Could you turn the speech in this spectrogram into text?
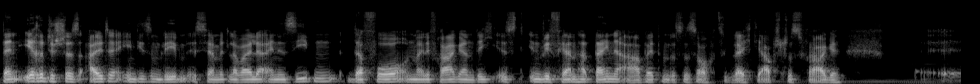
dein irdisches Alter in diesem Leben ist ja mittlerweile eine sieben davor. Und meine Frage an dich ist, inwiefern hat deine Arbeit, und das ist auch zugleich die Abschlussfrage, äh,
